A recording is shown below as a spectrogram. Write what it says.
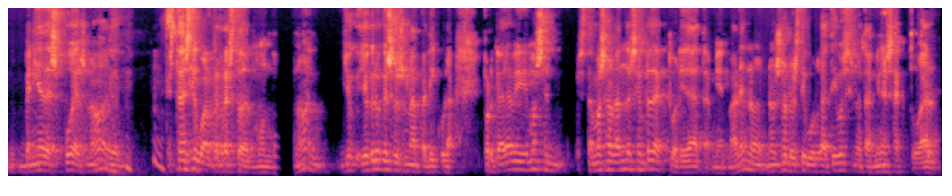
venía después, ¿no? Eh, Estás igual que el resto del mundo, ¿no? Yo, yo creo que eso es una película. Porque ahora vivimos en, estamos hablando siempre de actualidad también, ¿vale? No, no solo es divulgativo, sino también es actual.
